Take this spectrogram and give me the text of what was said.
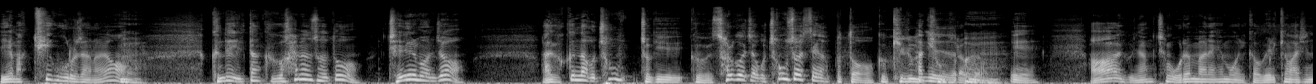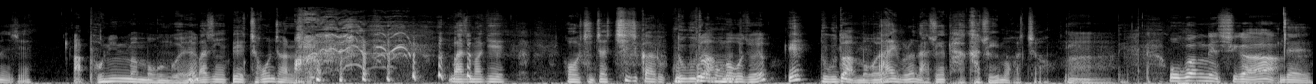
이게 막 튀고 그러잖아요. 네. 근데 일단 그거 하면서도 제일 먼저 아 이거 끝나고 청 저기 그 설거지하고 청소할 생각부터 그 기름 하게 청소, 되더라고요. 네. 예. 아 그냥 참 오랜만에 해 먹으니까 왜 이렇게 맛있는지. 아 본인만 먹은 거예요? 마지막에 예, 저 혼자 하려고. 마지막에 어 진짜 치즈가루 국 누구도 안 먹어줘요? 예? 누구도 안 먹어요? 아이 물론 나중에 다 가족이 먹었죠. 음. 오광래 씨가 네.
